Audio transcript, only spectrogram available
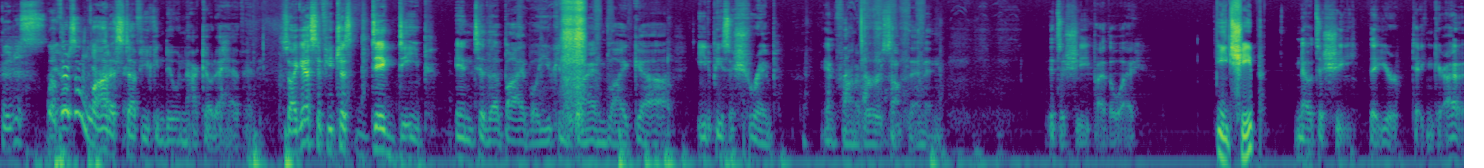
Buddhists. Well, there's a lot of stuff you can do and not go to heaven. So I guess if you just dig deep into the Bible, you can find like uh, eat a piece of shrimp in front of her or something, and it's a sheep, by the way. Eat sheep. No, it's a she that you're taking care. of.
